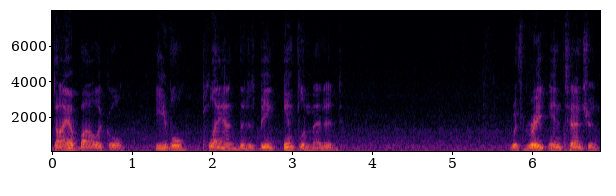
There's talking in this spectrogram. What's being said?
diabolical, evil plan that is being implemented with great intention.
